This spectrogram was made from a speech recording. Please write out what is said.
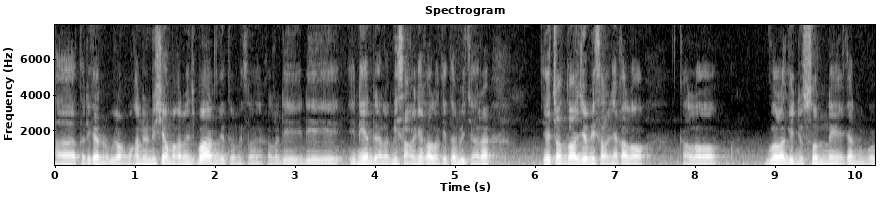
Eh, tadi kan bilang makanan Indonesia, makanan Jepang gitu misalnya. Kalau di di ini adalah misalnya kalau kita bicara ya contoh aja misalnya kalau kalau gue lagi nyusun nih kan gue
